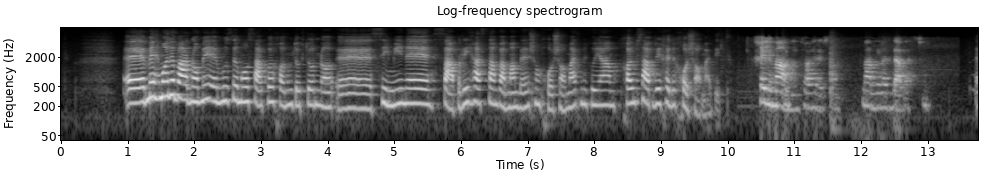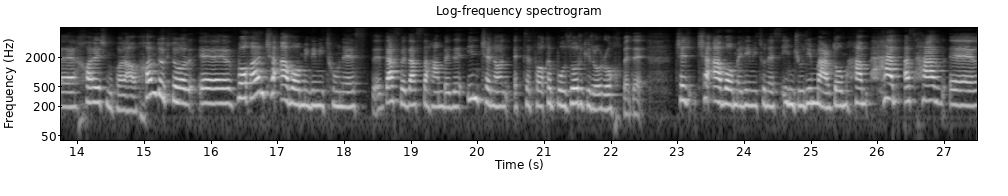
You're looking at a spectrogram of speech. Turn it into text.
مهمان برنامه امروز ما سرکار خانم دکتر سیمین صبری هستم و من بهشون خوش آمد می‌گویم. خانم صبری خیلی خوش آمدید. خیلی ممنون تاهرتون ممنون از دعوتتون. خواهش می‌کنم. خانم دکتر واقعا چه عواملی می‌تونست دست به دست هم بده؟ این چنان اتفاق بزرگی رو رخ بده. چه, چه عواملی می‌تونست اینجوری مردم هم از هر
